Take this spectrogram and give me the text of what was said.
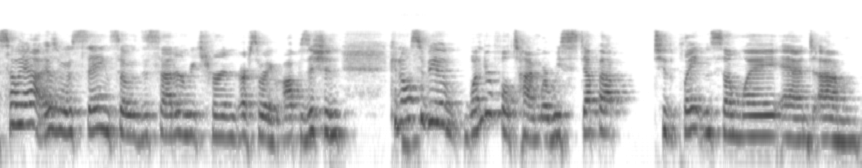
So yeah, as I was saying, so the Saturn return or sorry, opposition can also be a wonderful time where we step up to the plate in some way and um,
